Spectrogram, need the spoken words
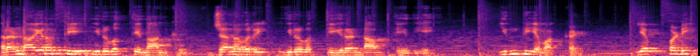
ரெண்டாயிரத்தி இருபத்தி நான்கு ஜனவரி இருபத்தி இரண்டாம் தேதியை இந்திய மக்கள் எப்படி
